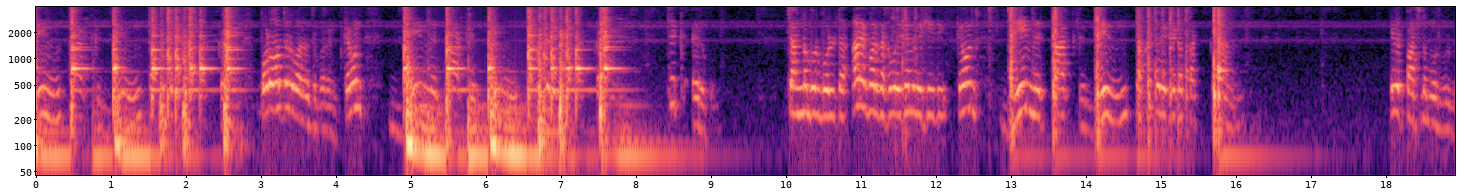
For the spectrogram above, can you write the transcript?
দিন তাক দিন তাক বড় হাতের বাজাতে পারেন। কেমন? দিন তাক চার নম্বর বলটা আর একবার দেখাবো, এখানে দেখিয়ে দিই। কেমন? দিন তাক দিন তাকতে তাক কান। এবার পাঁচ নম্বর বলব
